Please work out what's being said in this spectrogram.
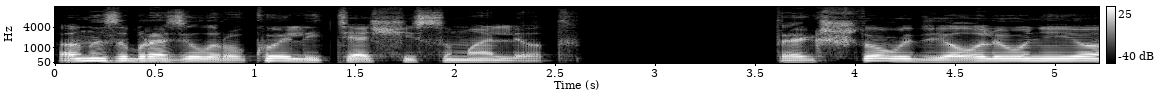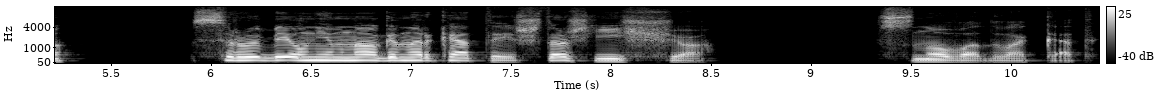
Он изобразил рукой летящий самолет. «Так что вы делали у нее? «Срубил немного наркоты, что ж еще?» Снова адвокат.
